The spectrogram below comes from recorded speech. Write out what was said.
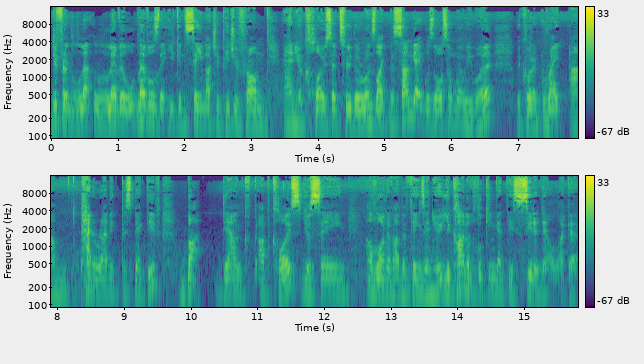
different le- level levels that you can see Machu Picchu from, and you're closer to the ruins. Like the Sun Gate was awesome where we were. We caught a great um, panoramic perspective, but down up close, you're seeing a lot of other things, and you're, you're kind of looking at this citadel, like a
